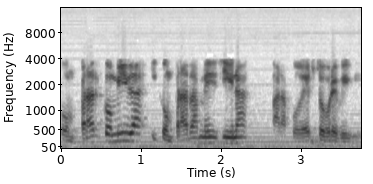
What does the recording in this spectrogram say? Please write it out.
comprar comida y comprar las medicinas para poder sobrevivir.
